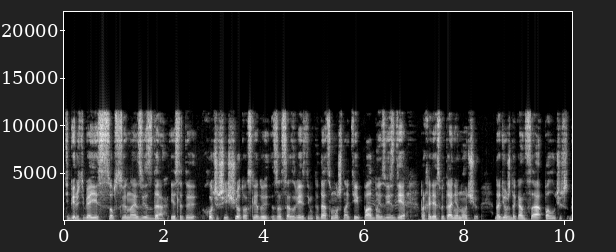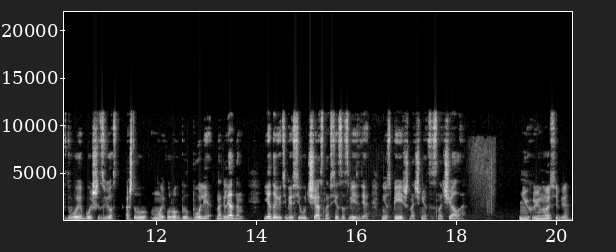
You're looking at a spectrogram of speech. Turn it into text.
Теперь у тебя есть собственная звезда. Если ты хочешь еще, то следуй за созвездием. Тогда сможешь найти по одной звезде, проходя испытания ночью. Дойдешь до конца, получишь вдвое больше звезд. А чтобы мой урок был более наглядным, я даю тебе всего час на все созвездия. Не успеешь, начнется сначала. Ни хрена себе.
